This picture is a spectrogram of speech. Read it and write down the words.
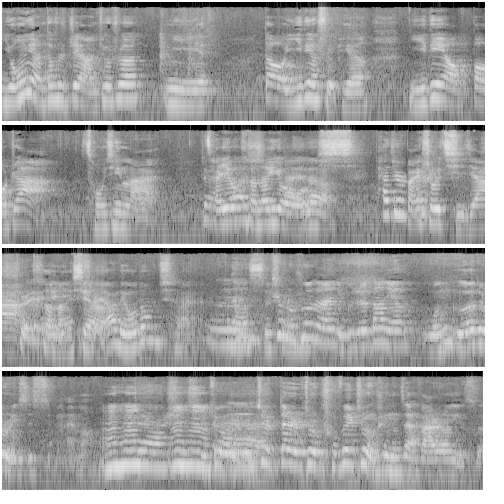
永远都是这样，就是说你到一定水平，你一定要爆炸。重新来，才有可能有的。它就是白手起家可能性，要流动起来，不能死这么说来，你不觉得当年文革就是一次洗牌吗？嗯哼，对啊，是洗牌。就就但是就是，除非这种事情再发生一次，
